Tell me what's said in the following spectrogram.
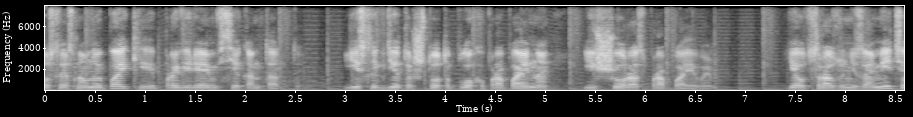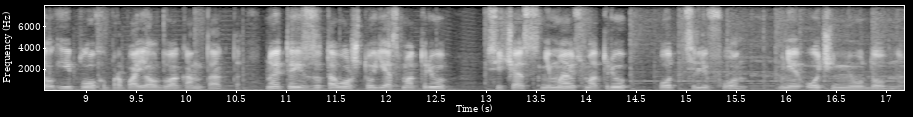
После основной пайки проверяем все контакты. Если где-то что-то плохо пропаяно, еще раз пропаиваем. Я вот сразу не заметил и плохо пропаял два контакта. Но это из-за того, что я смотрю, сейчас снимаю, смотрю под телефон. Мне очень неудобно.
